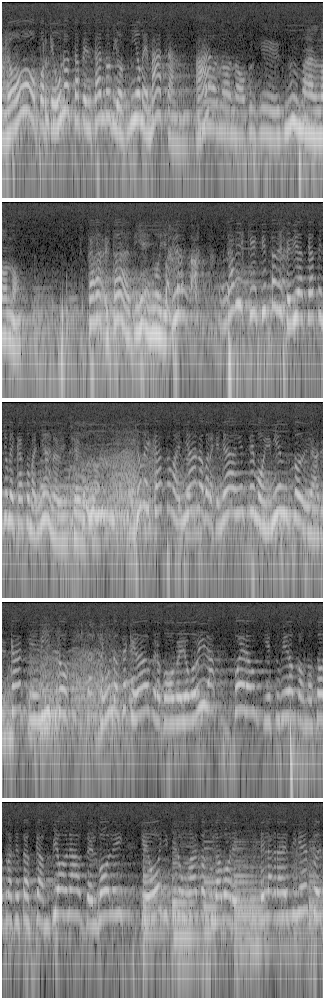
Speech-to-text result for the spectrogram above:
No, porque uno está pensando, Dios mío, me matan. ¿ah? No, no, no, porque es normal, no, no. Estaba, estaba bien, oye. ¿Sabes qué? Si estas despedidas se hacen, yo me caso mañana, Vincenzo. Yo me caso mañana para que me hagan ese movimiento de acá que he visto, que uno se ha quedado, pero como medio movida, fueron y estuvieron con nosotras estas campeonas del vóley que hoy hicieron un alto a sus labores. El agradecimiento eterno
